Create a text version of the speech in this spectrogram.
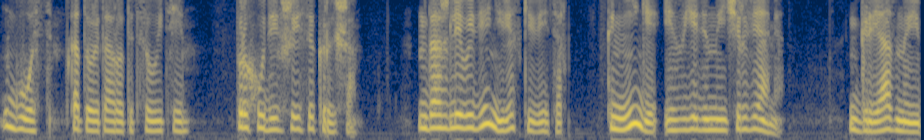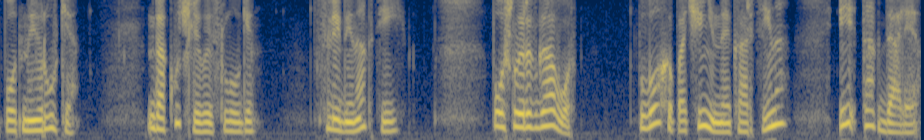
Гость, который торопится уйти. Прохудившаяся крыша. Дождливый день и резкий ветер. Книги, изъеденные червями. Грязные и потные руки. Докучливые слуги. Следы ногтей. Пошлый разговор. Плохо починенная картина и так далее.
